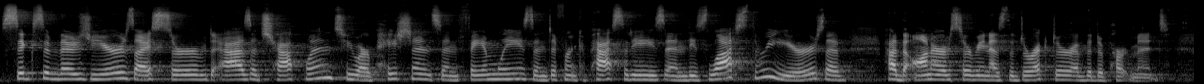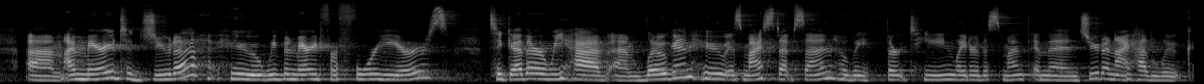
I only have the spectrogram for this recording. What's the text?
Six of those years, I served as a chaplain to our patients and families in different capacities. And these last three years, I've had the honor of serving as the director of the department. Um, I'm married to Judah, who we've been married for four years. Together, we have um, Logan, who is my stepson, who'll be 13 later this month. And then Judah and I had Luke,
